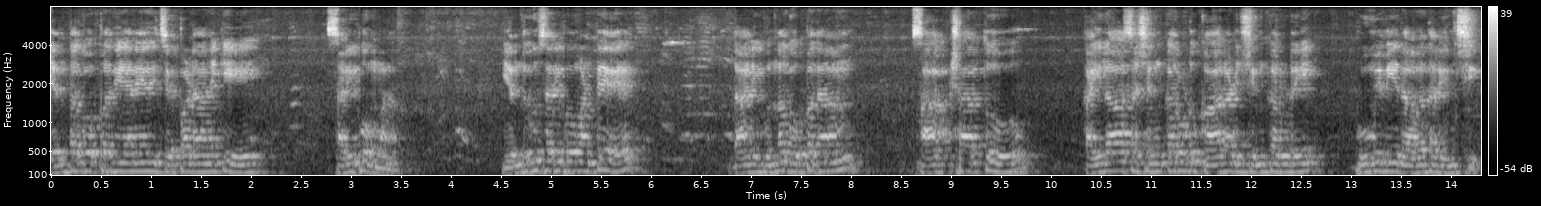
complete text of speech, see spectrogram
ఎంత గొప్పది అనేది చెప్పడానికి సరిపోం మనం. ఎందుకు సరిపోమంటే దానికి ఉన్న గొప్పదనం సాక్షాత్తు కైలాస శంకరుడు కాలడి శంకరుడై భూమి మీద అవతరించి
